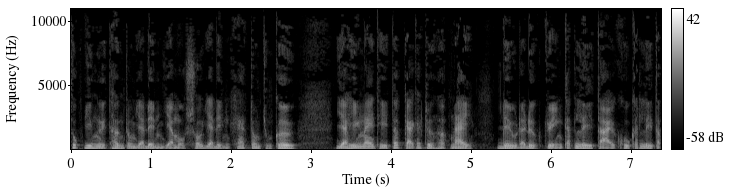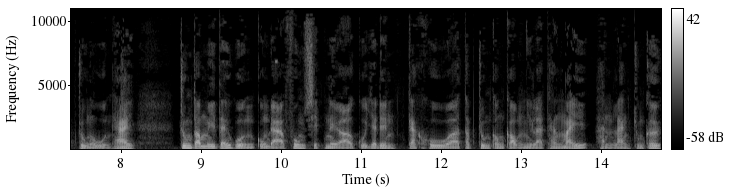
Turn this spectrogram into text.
xúc với người thân trong gia đình và một số gia đình khác trong chung cư. Và hiện nay thì tất cả các trường hợp này đều đã được chuyển cách ly tại khu cách ly tập trung ở quận 2. Trung tâm y tế quận cũng đã phun xịt nơi ở của gia đình, các khu à, tập trung công cộng như là thang máy, hành lang chung cư.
